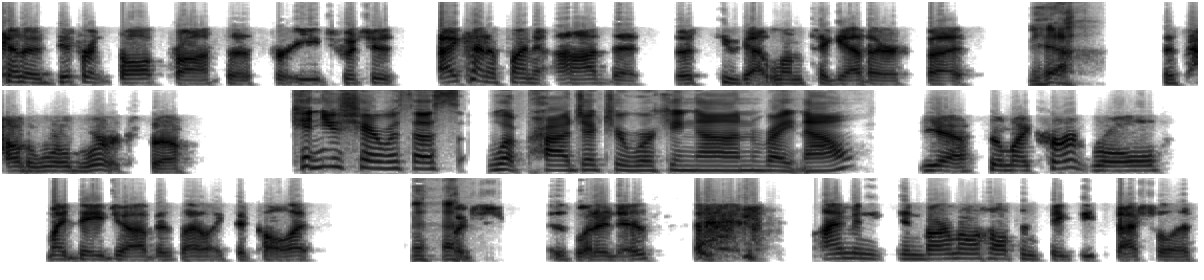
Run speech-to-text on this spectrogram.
Kind of different thought process for each, which is I kind of find it odd that those two got lumped together, but Yeah. that's how the world works. So Can you share with us what project you're working on right now? yeah, so my current role, my day job as I like to call it, which is what it is. I'm an environmental health and safety specialist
